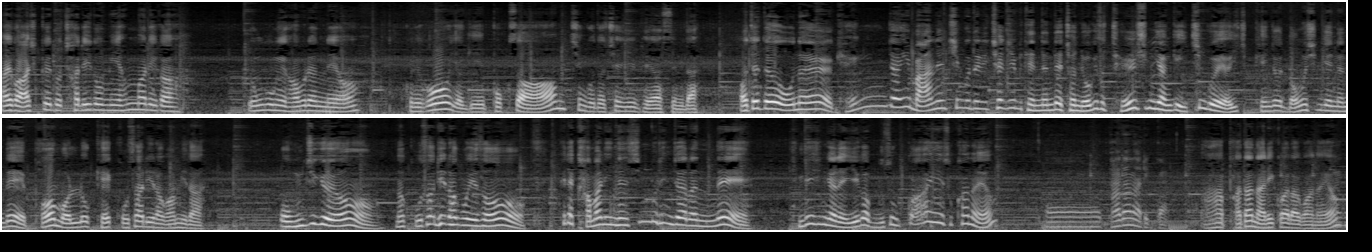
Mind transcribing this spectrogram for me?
아이고 아쉽게도 자리돔이 한 마리가 용궁에 가버렸네요. 그리고 여기 복섬 친구도 채집되었습니다. 어쨌든 오늘 굉장히 많은 친구들이 채집이 됐는데 전 여기서 제일 신기한 게 이 친구예요. 이 친- 개인적으로 너무 신기했는데 범얼록 개고사리라고 합니다. 어 움직여요. 나 고사리라고 해서 그냥 가만히 있는 식물인 줄 알았는데 굉장히 신기하네 얘가 무슨 과에 속하나요? 어, 바다나리과. 아 바다 나리과라고 하나요?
